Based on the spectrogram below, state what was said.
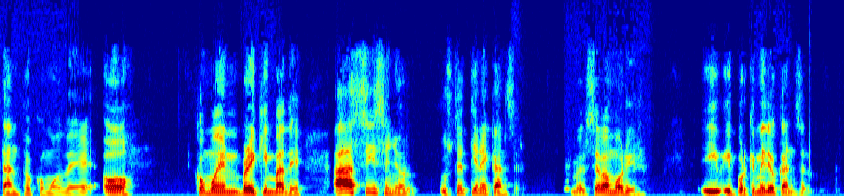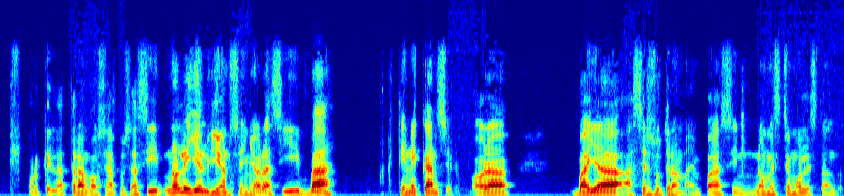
tanto como de, oh, como en Breaking Bad de, ah, sí, señor, usted tiene cáncer, se va a morir. ¿Y, por qué me dio cáncer? Pues porque la trama, o sea, pues así, no leyó el guion, señor, así va, porque tiene cáncer. Ahora vaya a hacer su trama en paz y no me esté molestando.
